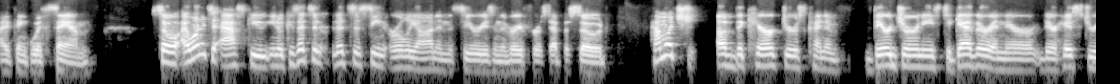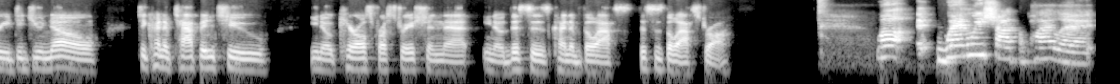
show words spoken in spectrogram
I think, with Sam. So I wanted to ask you, you know, because that's an that's a scene early on in the series in the very first episode. How much of the characters kind of their journeys together and their their history did you know to kind of tap into, you know, Carol's frustration that, you know, this is kind of the last this is the last straw? Well, when we shot the pilot,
